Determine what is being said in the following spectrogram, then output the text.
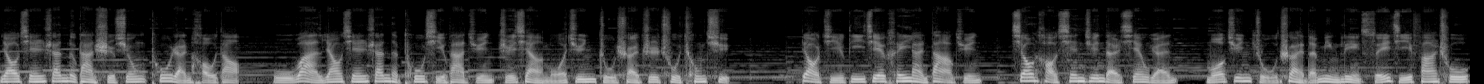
妖仙山的大师兄突然吼道：“五万妖仙山的突袭大军直向魔军主帅之处冲去，调集低阶黑暗大军，消耗仙军的仙元。”魔军主帅的命令随即发出，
